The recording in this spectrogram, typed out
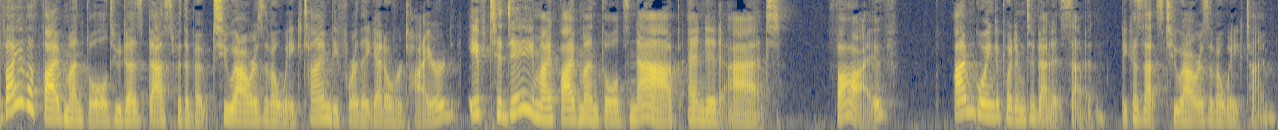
If I have a five month old who does best with about two hours of awake time before they get overtired, if today my five month old's nap ended at five, I'm going to put him to bed at seven because that's two hours of awake time.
